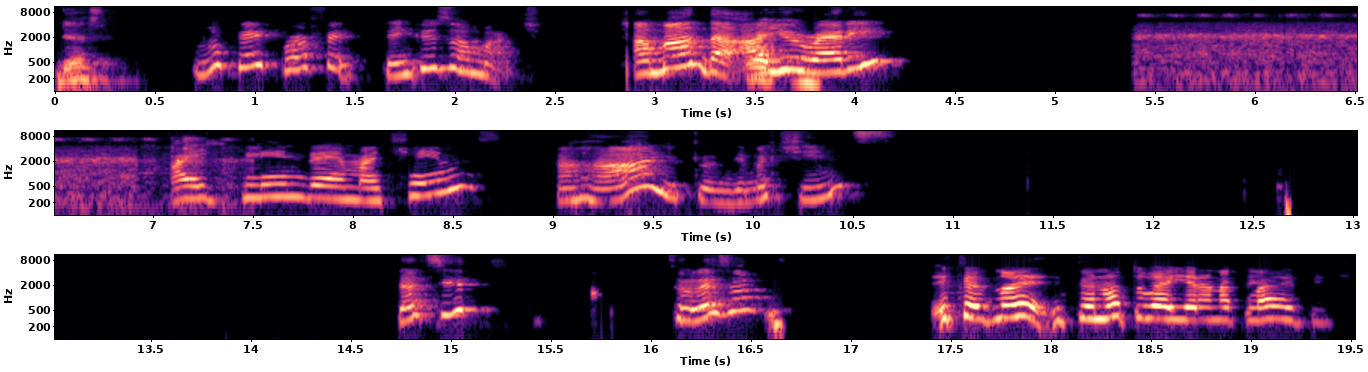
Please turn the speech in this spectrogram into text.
Yes. Okay, perfect. Thank you so much. Amanda, are you ready? I clean the machines. Uh-huh, you clean the machines. That's it. ¿Solo eso? Es que no, que no estuve ayer en la clase, teacher.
